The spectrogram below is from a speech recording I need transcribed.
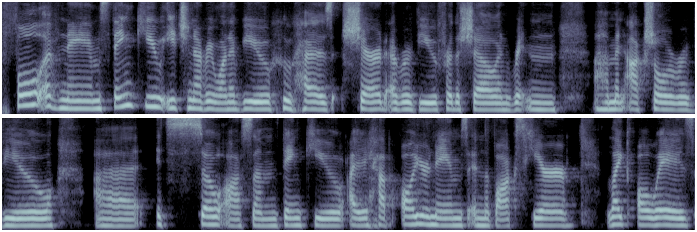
full of names. Thank you, each and every one of you who has shared a review for the show and written um, an actual review. Uh, it's so awesome. Thank you. I have all your names in the box here. Like always,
